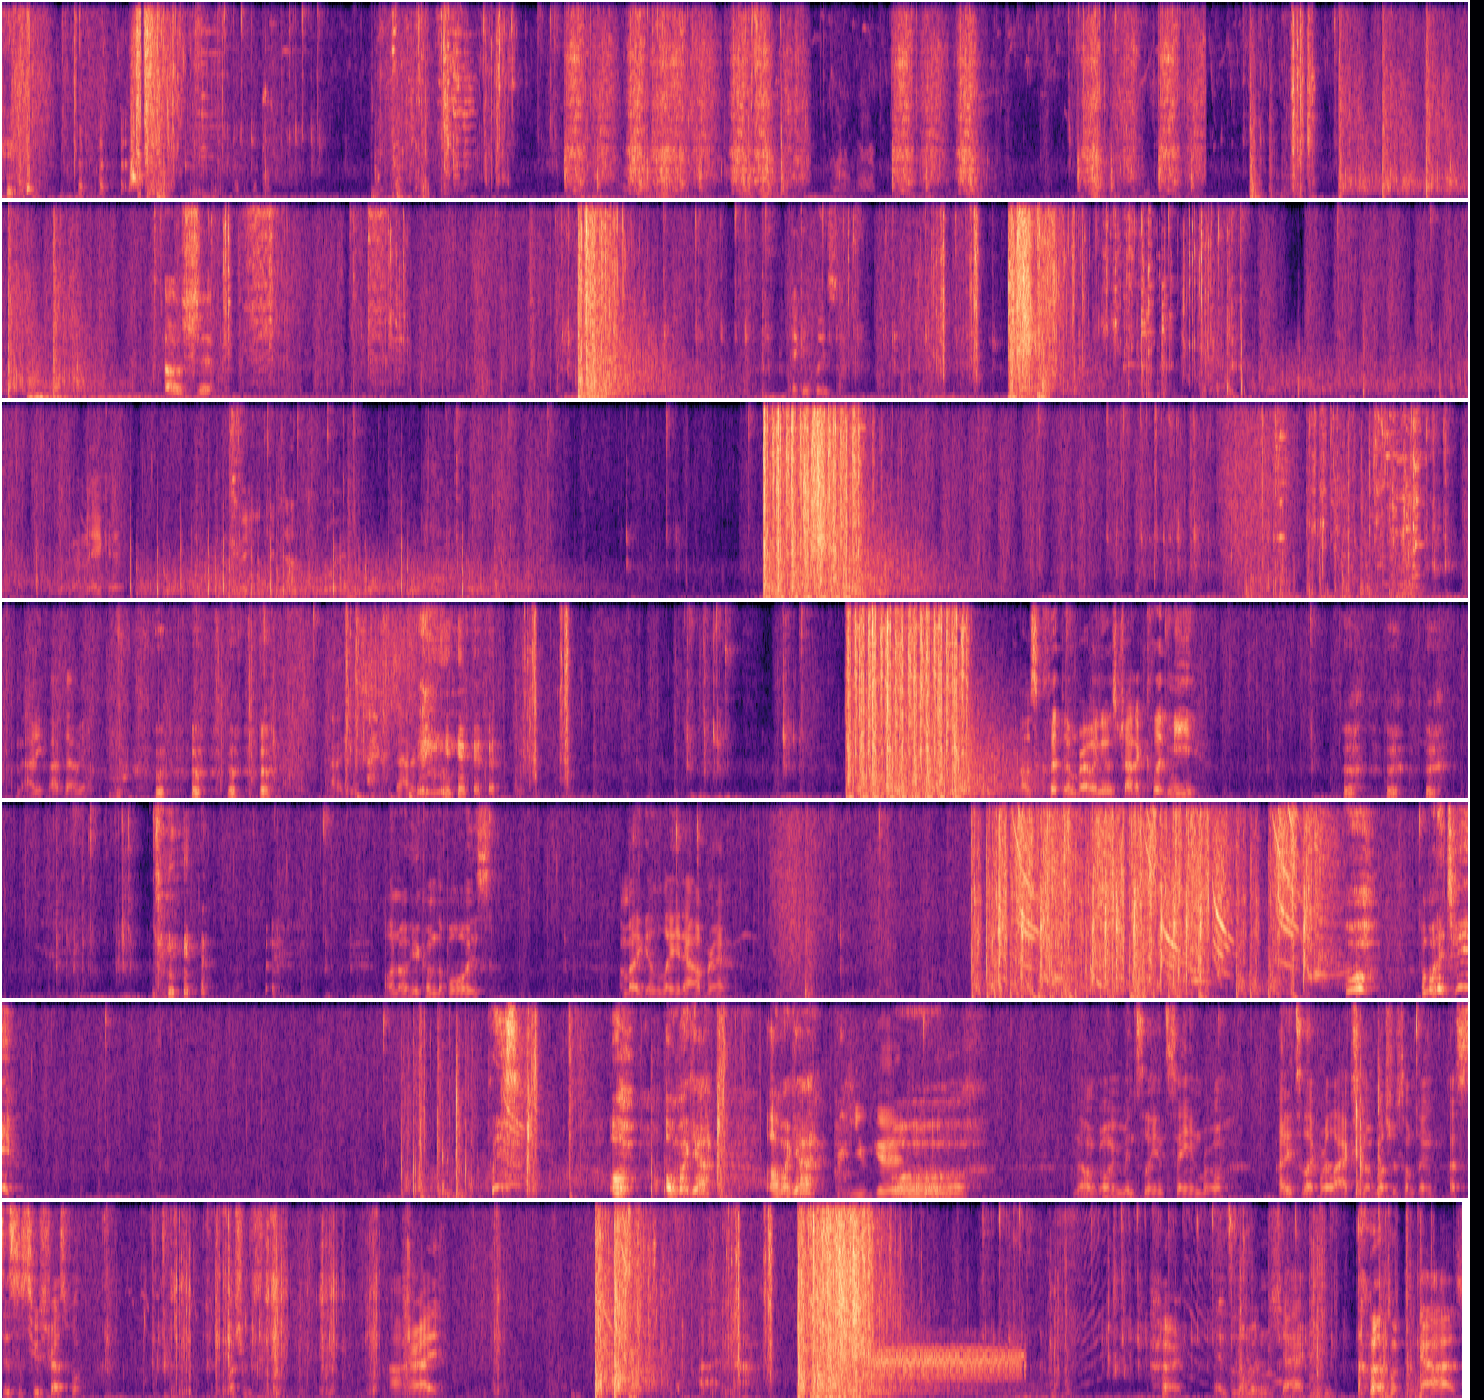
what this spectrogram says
oh shit. AK please. Audi 5 that way. Howdy, fuck, howdy. I was clipping, bro, and he was trying to clip me. oh no, here come the boys. I'm about to get laid out, bruh. Oh, I'm on HP. Please. Oh, oh my god. Oh my god. Are you good? Oh. No, I'm going mentally insane, bro. I need to like relax in a bush or something. That's this is too stressful. Mushrooms. All right. Alright, nah. Alright, into the wooden shack. oh gosh.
